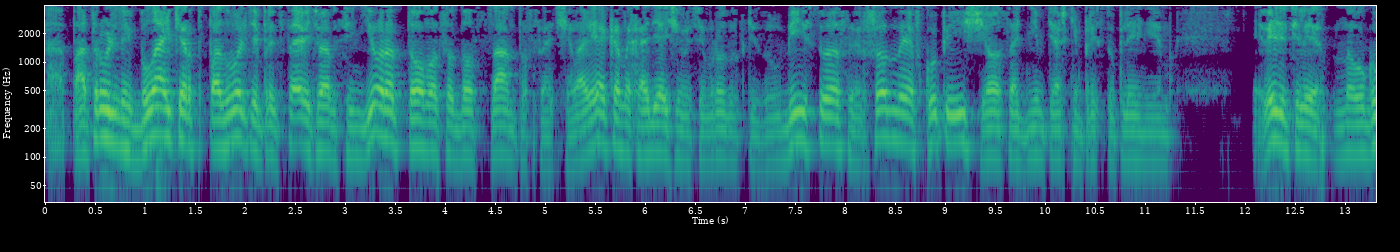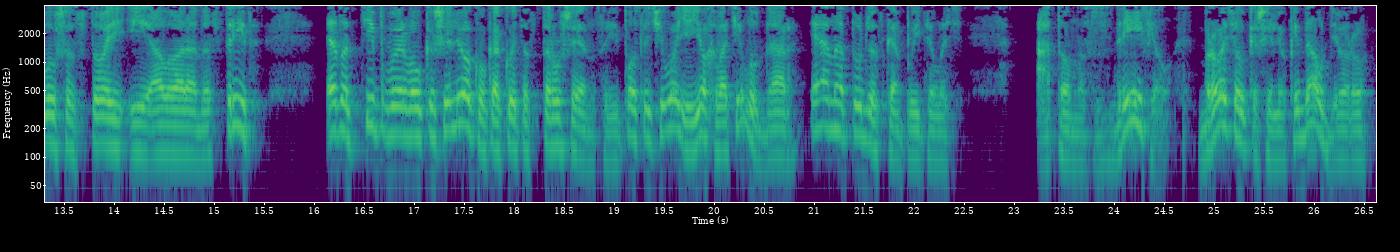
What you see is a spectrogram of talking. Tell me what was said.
А патрульный Блайкерт, позвольте представить вам сеньора Томаса дос Сантоса, человека, находящегося в розыске за убийство, совершенное в купе еще с одним тяжким преступлением. Видите ли, на углу шестой и Алварадо-стрит этот тип вырвал кошелек у какой-то старушенцы, и после чего ее хватил удар, и она тут же скопытилась. А Томас сдрейфил, бросил кошелек и дал дёру.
